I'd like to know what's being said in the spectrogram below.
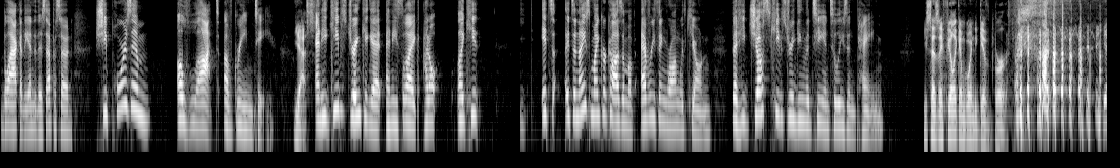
black at the end of this episode, she pours him a lot of green tea. Yes. And he keeps drinking it and he's like, I don't like he it's it's a nice microcosm of everything wrong with Kyon that he just keeps drinking the tea until he's in pain. He says, I feel like I'm going to give birth. yeah.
